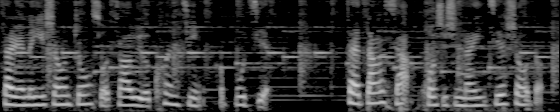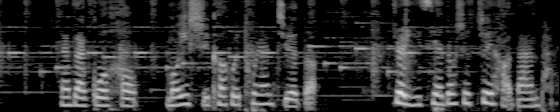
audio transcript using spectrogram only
在人的一生中所遭遇的困境和不解，在当下或许是难以接受的，但在过后某一时刻会突然觉得，这一切都是最好的安排。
